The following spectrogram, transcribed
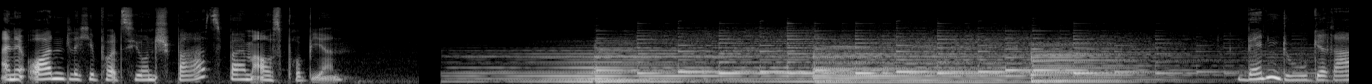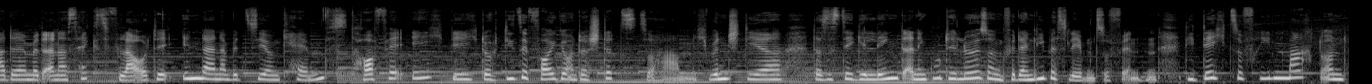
eine ordentliche Portion Spaß beim Ausprobieren. Wenn du gerade mit einer Sexflaute in deiner Beziehung kämpfst, hoffe ich, dich durch diese Folge unterstützt zu haben. Ich wünsche dir, dass es dir gelingt, eine gute Lösung für dein Liebesleben zu finden, die dich zufrieden macht und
